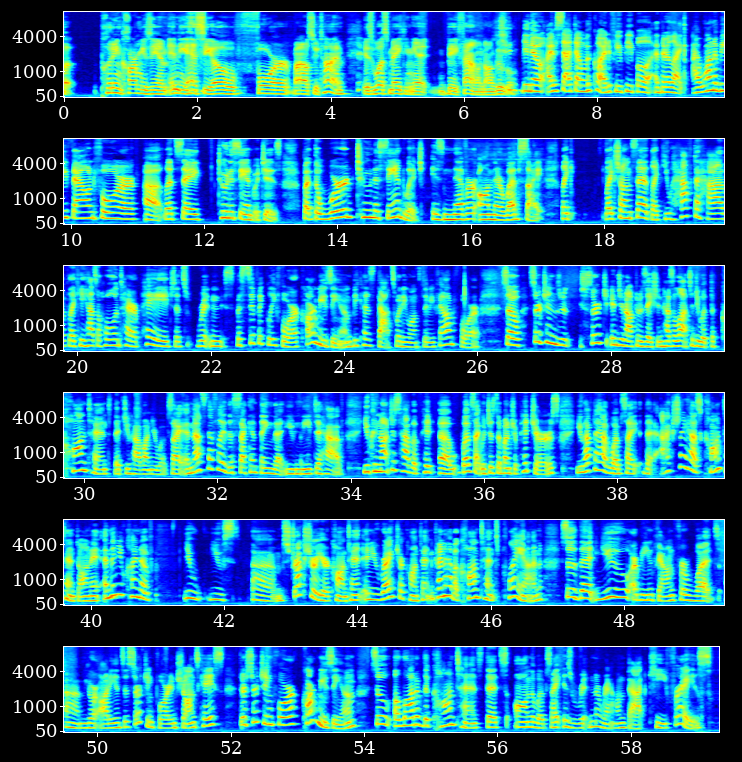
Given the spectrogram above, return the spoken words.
But putting car museum in the SEO for miles through time is what's making it be found on Google. You know, I've sat down with quite a few people and they're like, I want to be found for, uh, let's say, tuna sandwiches. But the word tuna sandwich is never on their website. Like, like Sean said, like you have to have, like he has a whole entire page that's written specifically for a car museum because that's what he wants to be found for. So search engine search engine optimization has a lot to do with the content that you have on your website, and that's definitely the second thing that you need to have. You cannot just have a, pit, a website with just a bunch of pictures. You have to have a website that actually has content on it, and then you kind of you you um, structure your content and you write your content and kind of have a content plan so that you are being found for what um, your audience is searching for. In Sean's case, they're searching for car museum. So a lot of the content that's on the website is written around that key phrase.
